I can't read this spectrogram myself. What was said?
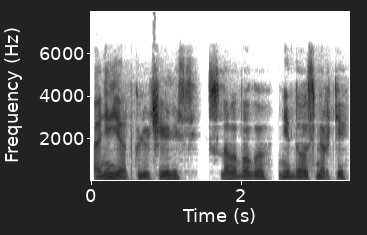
Они и отключились, слава богу, не до смерти.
